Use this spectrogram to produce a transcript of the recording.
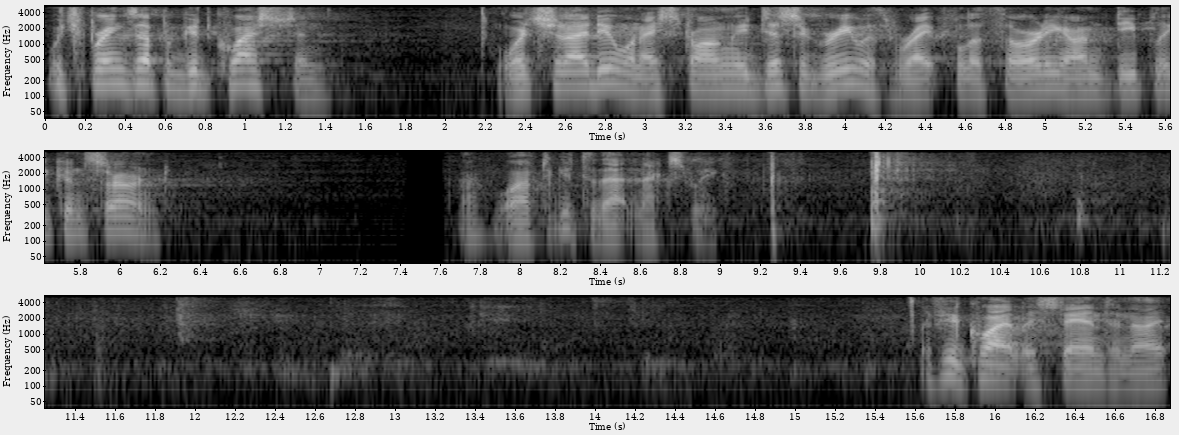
Which brings up a good question. What should I do when I strongly disagree with rightful authority or I'm deeply concerned? Uh, we'll have to get to that next week. If you quietly stand tonight.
